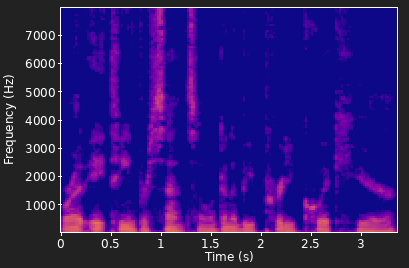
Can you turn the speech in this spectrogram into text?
we're at 18%, so we're going to be pretty quick here.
